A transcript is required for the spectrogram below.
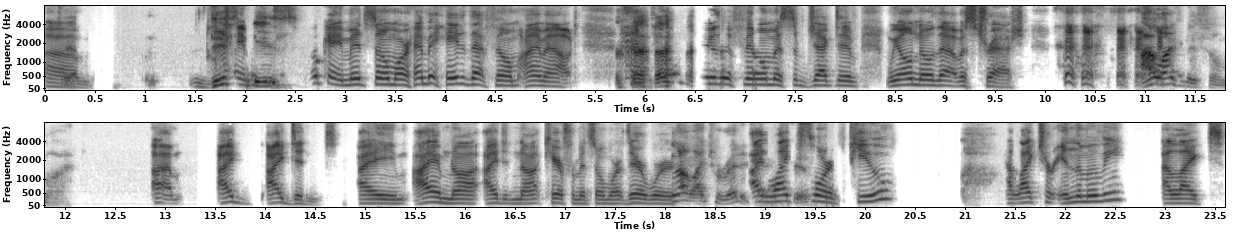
Yeah. Um, This Hey, is okay, Midsommar. Hated that film. I'm out. the film is subjective. We all know that was trash. I like Midsommar. um, I I didn't. I I am not. I did not care for Midsommar. There were. And I liked Hereditary. I liked too. Florence Pugh. Ah, I liked her in the movie. I liked.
